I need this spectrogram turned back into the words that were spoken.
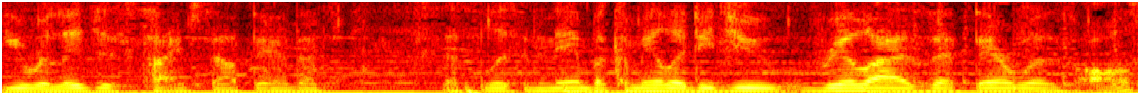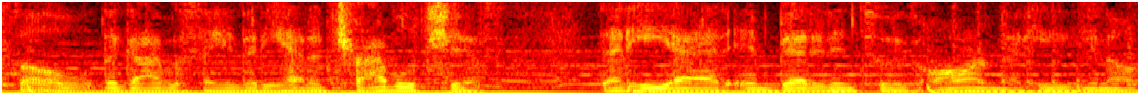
you religious types out there that's that's listening in. But Camila, did you realize that there was also the guy was saying that he had a travel chip that he had embedded into his arm that he, you know,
